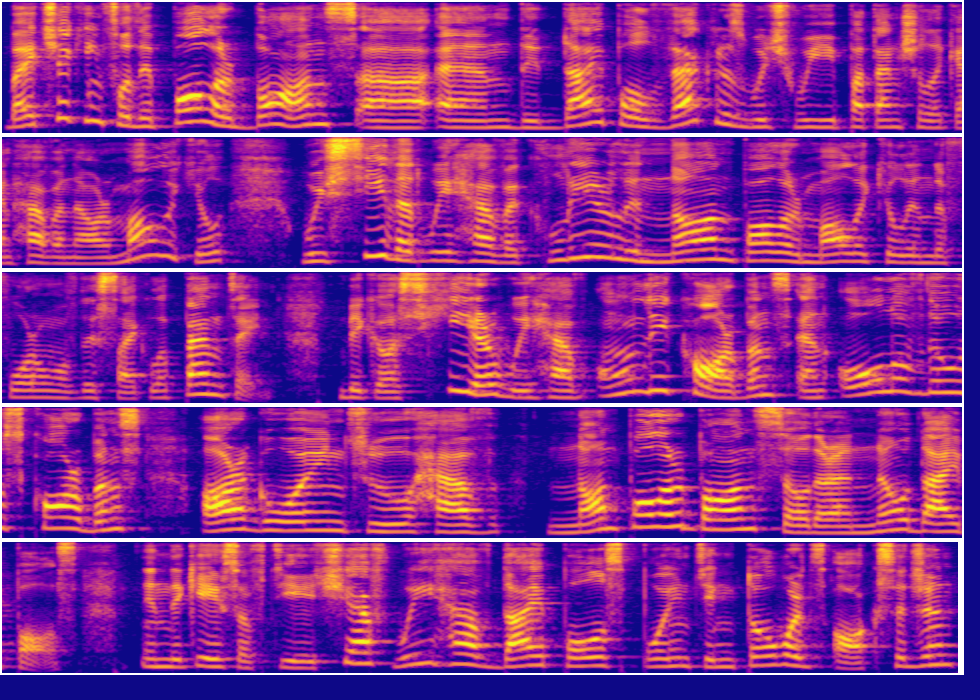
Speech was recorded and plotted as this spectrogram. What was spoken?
by checking for the polar bonds uh, and the dipole vectors which we potentially can have in our molecule, we see that we have a clearly non-polar molecule in the form of the cyclopentane, because here we have only carbons and all of those carbons are going to have non-polar bonds, so there are no dipoles. In the case of THF, we have dipoles pointing towards oxygen.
